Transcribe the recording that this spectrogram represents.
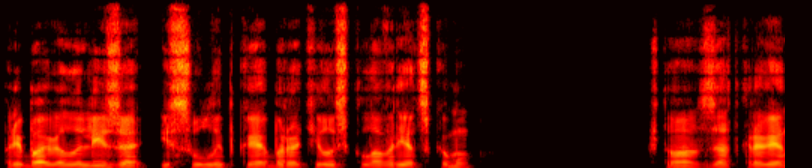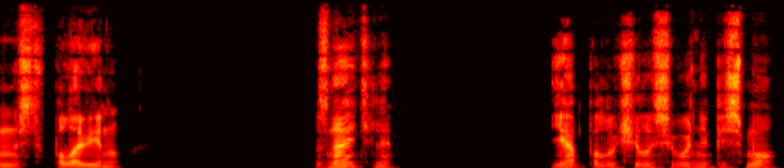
прибавила Лиза и с улыбкой обратилась к Лаврецкому, — что за откровенность в половину? — знаете ли, я получила сегодня письмо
